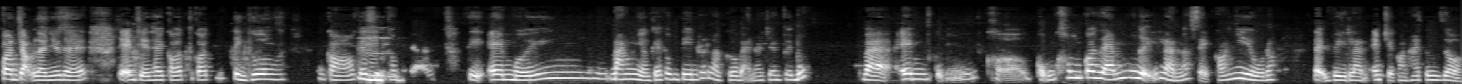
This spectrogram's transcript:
quan trọng là như thế. Thì em chỉ thấy có có tình thương có cái sự thông cảm. Thì em mới đăng những cái thông tin rất là cơ bản ở trên Facebook. Và em cũng cũng không có dám nghĩ là nó sẽ có nhiều đâu. Tại vì là em chỉ còn 24 giờ.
